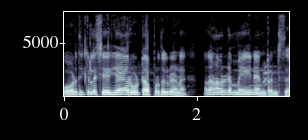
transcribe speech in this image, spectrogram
കോടതിക്കുള്ള ശരിയായ റൂട്ട് അപ്പുറത്തു കൂടെയാണ്. അതാണ് അവരുടെ മെയിൻ എൻട്രൻസ്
